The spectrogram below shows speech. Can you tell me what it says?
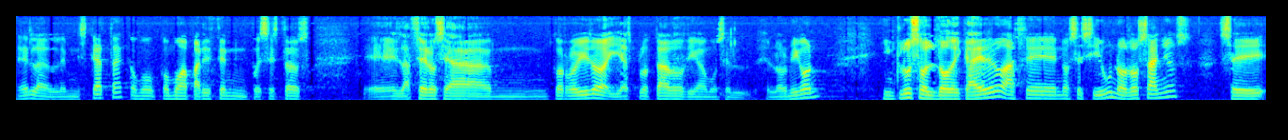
¿eh? la lemniscata, cómo, cómo, aparecen pues estos, eh, el acero se ha mm, corroído y ha explotado digamos el, hormigón. Incluso el dodecaedro, hace no sé si uno o dos años, se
